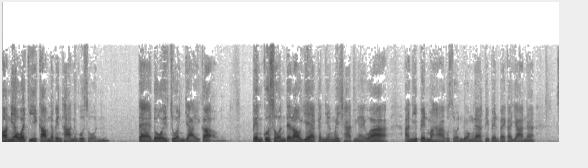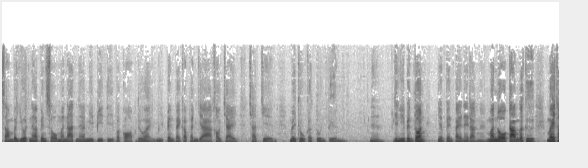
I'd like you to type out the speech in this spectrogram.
ตอนนี้วจีกรรมเนี่ยเป็นทานกุศล แต่โดยส่วนใหญ่ก็เป็นกุศลแต่เราแยกกันยังไม่ชัดไงว่า อันนี้เป็นมหากุศลดวงแรกที่เป็นไปกับยานนะสัมปยุตนะเป็นโสมนัสนะมีปีติประกอบด้วย มีเป็นไปกับปัญญาเข้าใจชัดเจน ไม่ถูกกระตุ้นเตือน นะอย่างนี้เป็นต้นเนี่ยเป็นไปในรักนะมโนกรรมก็คือไม่ท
